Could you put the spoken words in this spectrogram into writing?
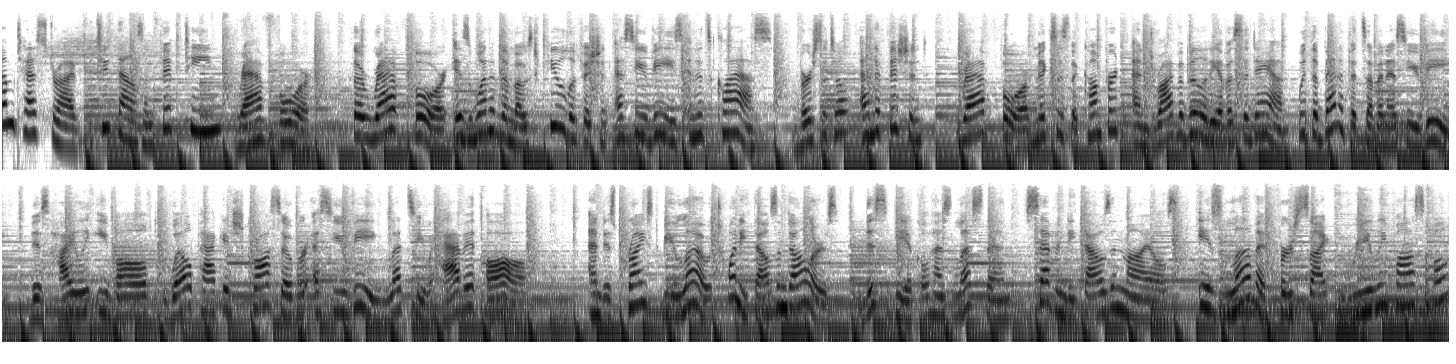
Come test drive the 2015 RAV4. The RAV4 is one of the most fuel-efficient SUVs in its class. Versatile and efficient, RAV4 mixes the comfort and drivability of a sedan with the benefits of an SUV. This highly evolved, well-packaged crossover SUV lets you have it all and is priced below $20,000. This vehicle has less than 70,000 miles. Is love at first sight really possible?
